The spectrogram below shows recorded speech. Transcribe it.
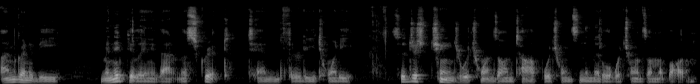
I'm going to be manipulating that in the script, 10, 30, 20. So just change which one's on top, which one's in the middle, which one's on the bottom.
